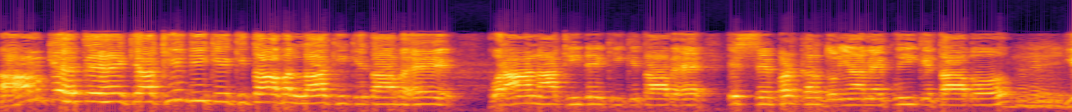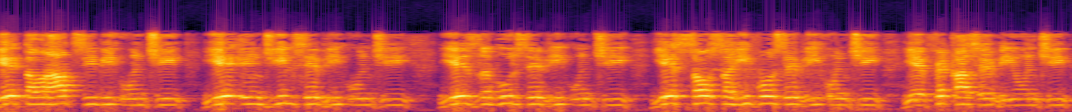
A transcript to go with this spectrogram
ہم کہتے ہیں کہ عقیدی کی کتاب اللہ کی کتاب ہے قرآن عقیدے کی کتاب ہے۔ اس سے بڑھ کر دنیا میں کوئی کتاب یہ تورات سے بھی اونچی یہ انجیل سے بھی اونچی۔ یہ زبور سے بھی اونچی، یہ سو صحیفوں سے بھی اونچی، یہ فقہ سے بھی اونچی،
